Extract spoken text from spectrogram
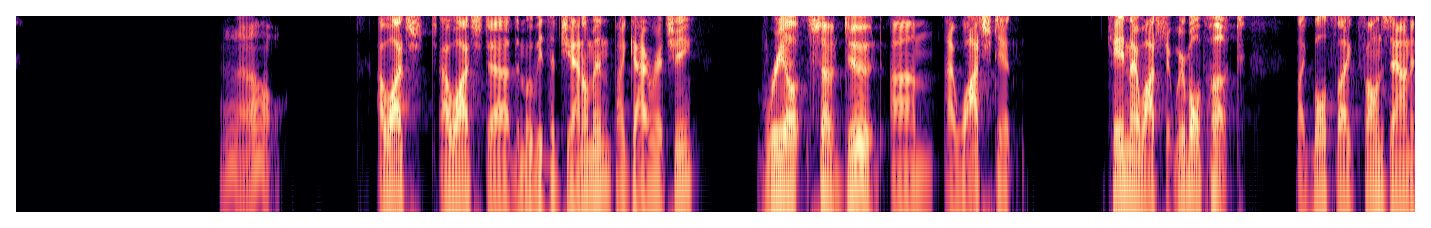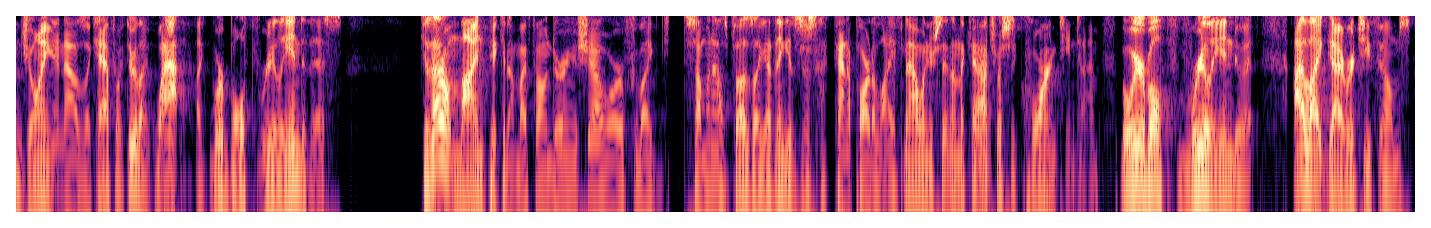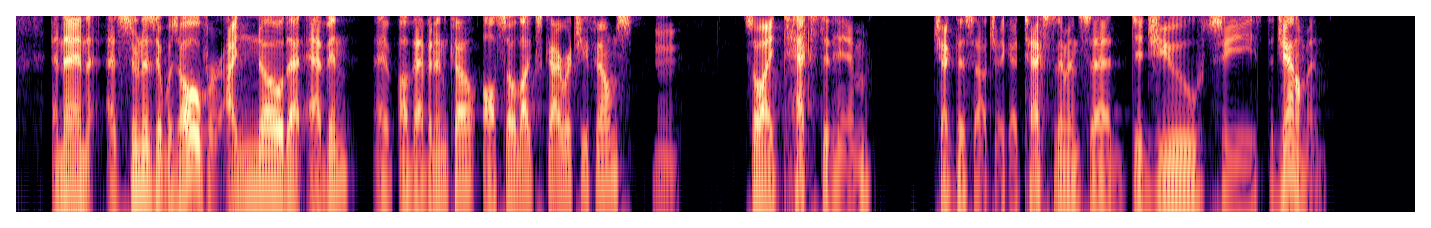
I don't know. I watched I watched uh, the movie The Gentlemen by Guy Ritchie. Real yes. so, dude. Um, I watched it. Kate and I watched it. We were both hooked like both like phones down, enjoying it. And I was like halfway through, like, wow, like we're both really into this. Cause I don't mind picking up my phone during a show or if like someone else does. Like I think it's just kind of part of life now when you're sitting on the couch, especially quarantine time. But we were both really into it. I like Guy Ritchie films. And then as soon as it was over, I know that Evan of Evan and Co. also likes Guy Ritchie films. Mm. So I texted him. Check this out, Jake. I texted him and said, Did you see The Gentlemen?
